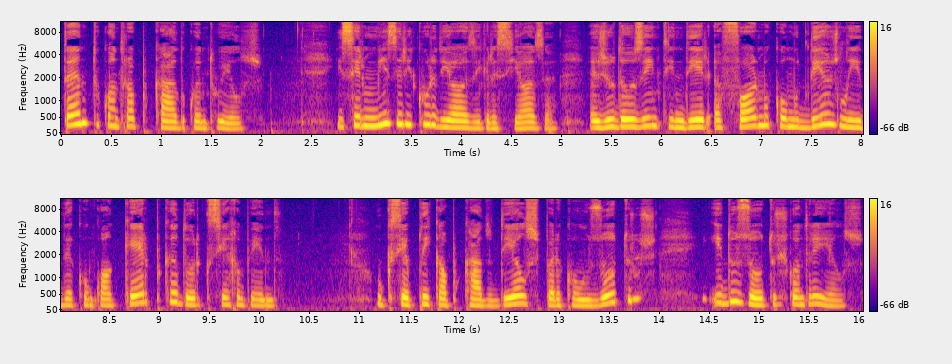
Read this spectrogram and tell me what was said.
tanto contra o pecado quanto eles. E ser misericordiosa e graciosa ajuda-os a entender a forma como Deus lida com qualquer pecador que se arrepende. O que se aplica ao pecado deles para com os outros e dos outros contra eles.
